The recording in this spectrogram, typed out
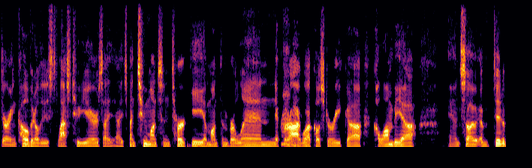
during COVID over these last two years. I, I spent two months in Turkey, a month in Berlin, Nicaragua, Costa Rica, Colombia, and so I did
